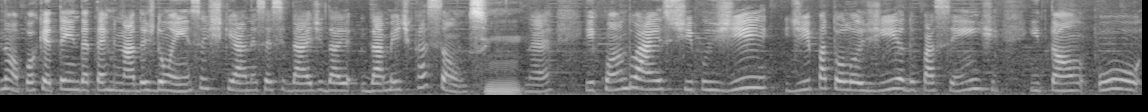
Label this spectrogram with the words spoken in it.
Não, porque tem determinadas doenças que há necessidade da, da medicação. Sim. Né? E quando há esses tipos de, de patologia do paciente, então o,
